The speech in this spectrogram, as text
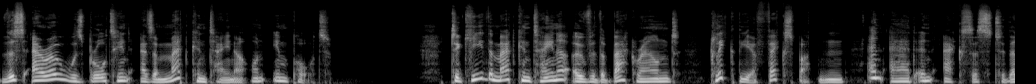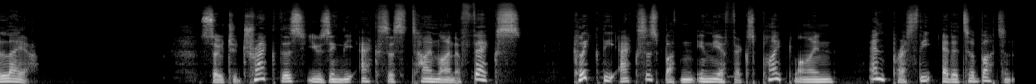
This arrow was brought in as a matte container on import. To key the matte container over the background, click the Effects button and add an axis to the layer. So to track this using the Axis Timeline Effects, click the Axis button in the Effects pipeline and press the Editor button.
